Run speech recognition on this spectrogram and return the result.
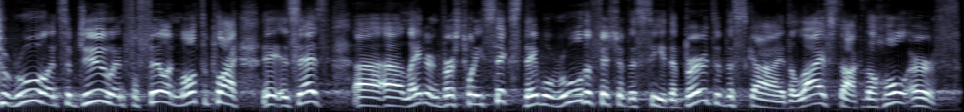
to rule and subdue and fulfill and multiply. It says uh, uh, later in verse 26 they will rule the fish of the sea, the birds of the sky, the livestock, the whole earth,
